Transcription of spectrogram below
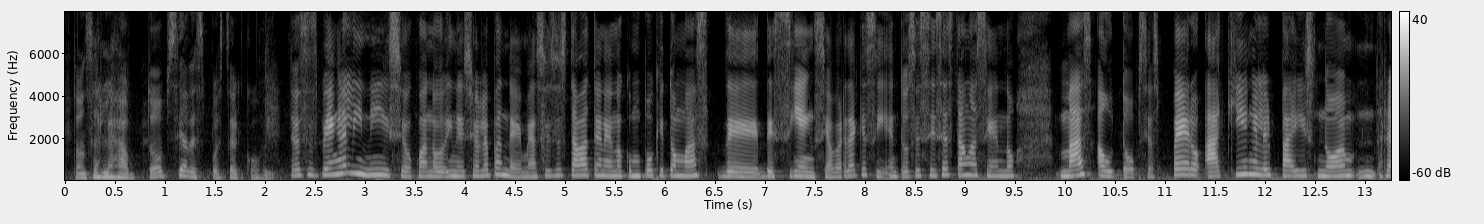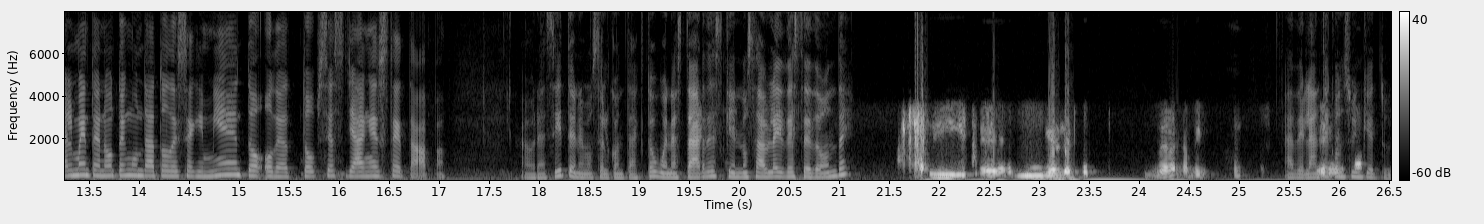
Entonces, la autopsia después del COVID. Entonces, bien al inicio, cuando inició la pandemia, sí se estaba teniendo como un poquito más de, ciencia, ¿verdad que sí? Entonces, sí se están haciendo más autopsias, pero aquí en el país no realmente no tengo un dato de seguimiento o de autopsias ya en esta etapa. Ahora sí, tenemos el contacto. Buenas tardes. ¿Quién nos habla y desde dónde? Y eh, Miguel de, la capital. Adelante con su inquietud.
